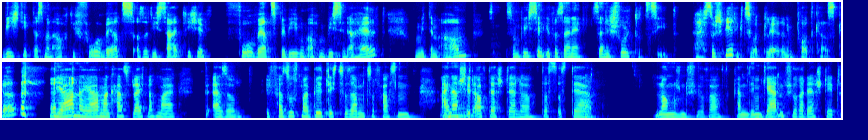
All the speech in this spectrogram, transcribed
wichtig, dass man auch die Vorwärts, also die seitliche Vorwärtsbewegung auch ein bisschen erhält und mit dem Arm so ein bisschen über seine, seine Schulter zieht. Das ist so schwierig zu erklären im Podcast, gell? Ja, naja, man kann es vielleicht nochmal, also ich versuche es mal bildlich zusammenzufassen. Einer mhm. steht auf der Stelle, das ist der ja. Longenführer. Wir haben den mhm. Gärtenführer, der steht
